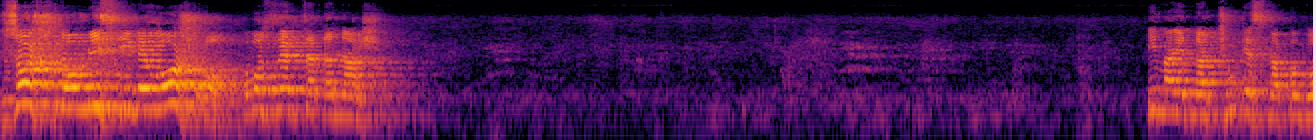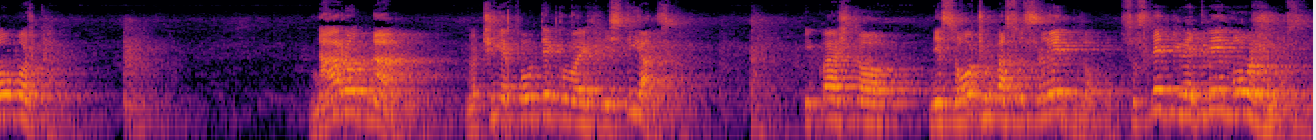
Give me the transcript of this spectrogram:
зошто мислиме лошо во срцата наши? Има една чудесна поговорка. narodna, no čije poteklo je hristijansko i koja što ne soočuva sosledno. Sosledljive dve možnosti.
